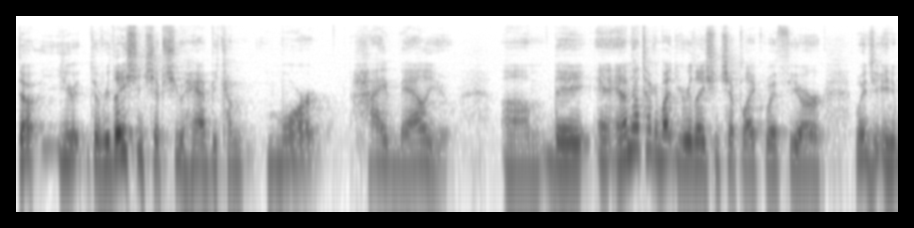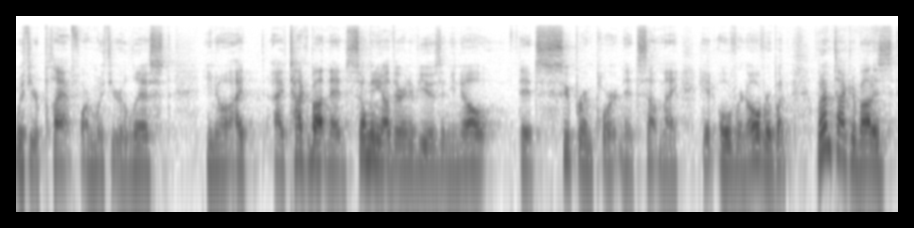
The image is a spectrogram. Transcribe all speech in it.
the, your, the relationships you have become more high value. Um, they, and I'm not talking about your relationship like with your, with, with your platform, with your list. You know, I, I talk about that in so many other interviews and you know, it's super important. It's something I hit over and over. But what I'm talking about is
